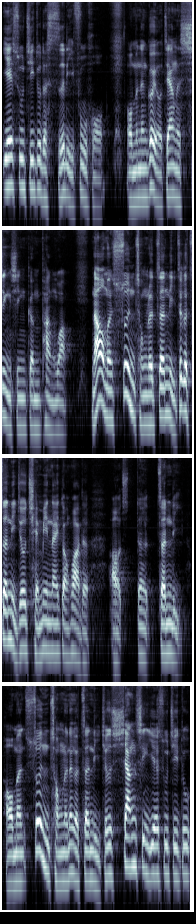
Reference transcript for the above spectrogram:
耶稣基督的死里复活。我们能够有这样的信心跟盼望，然后我们顺从了真理，这个真理就是前面那一段话的哦的真理。好，我们顺从了那个真理，就是相信耶稣基督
